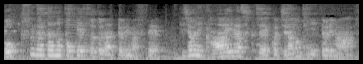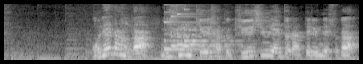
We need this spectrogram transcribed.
ボックス型のポケットとなっておりまして非常に可愛らしくてこちらも気に入っております。お値段が2990円となってるんですが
